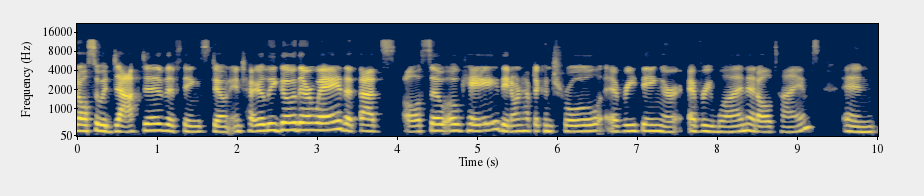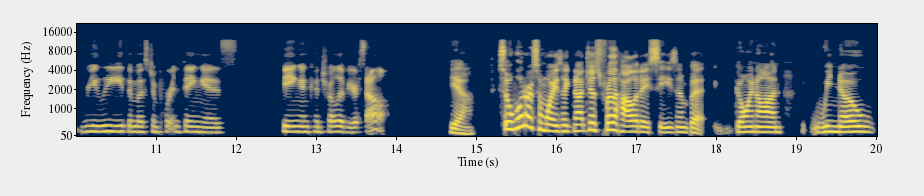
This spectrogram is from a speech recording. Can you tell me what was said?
but also adaptive if things don't entirely go their way that that's also okay. They don't have to control everything or everyone at all times. And really the most important thing is being in control of yourself. Yeah. So what are some ways like not just for the holiday season but going on we know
